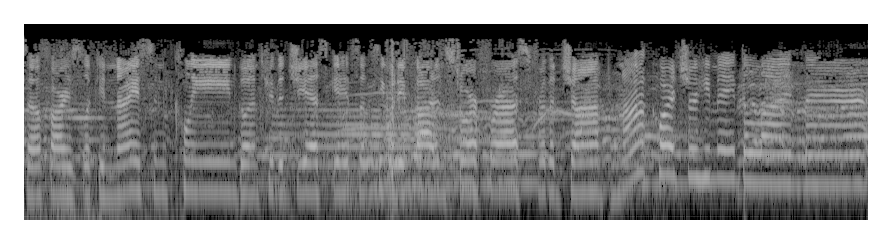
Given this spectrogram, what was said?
So far, he's looking nice and clean, going through the GS gates. Let's see what he's got in store for us for the jump. Not quite sure he made the line there.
